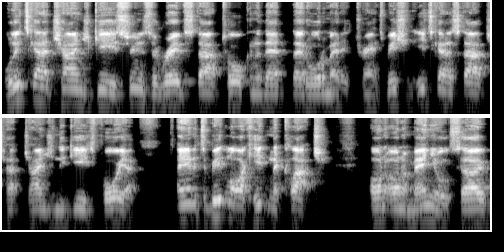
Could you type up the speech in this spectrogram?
well, it's going to change gear as soon as the revs start talking to that that automatic transmission. It's going to start ch changing the gears for you, and it's a bit like hitting the clutch on on a manual. So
